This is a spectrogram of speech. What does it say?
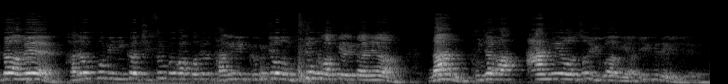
그 다음에 가정법이니까 직설법 바꿔주면 당연히 긍정은 부정으로 바뀌어야 될거 아니야. 난 부자가 아니어서 유감이야. 이렇게 되겠지.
